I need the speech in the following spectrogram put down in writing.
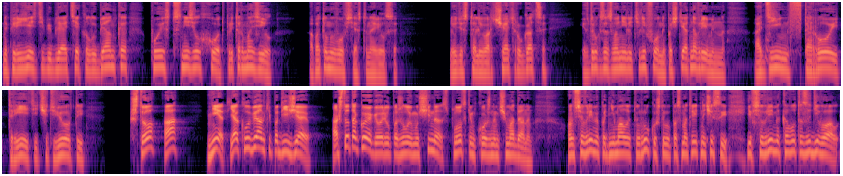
На переезде библиотека Лубянка поезд снизил ход, притормозил, а потом и вовсе остановился. Люди стали ворчать, ругаться, и вдруг зазвонили телефоны почти одновременно. Один, второй, третий, четвертый. «Что? А? Нет, я к Лубянке подъезжаю!» «А что такое?» — говорил пожилой мужчина с плоским кожаным чемоданом. Он все время поднимал эту руку, чтобы посмотреть на часы, и все время кого-то задевал.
